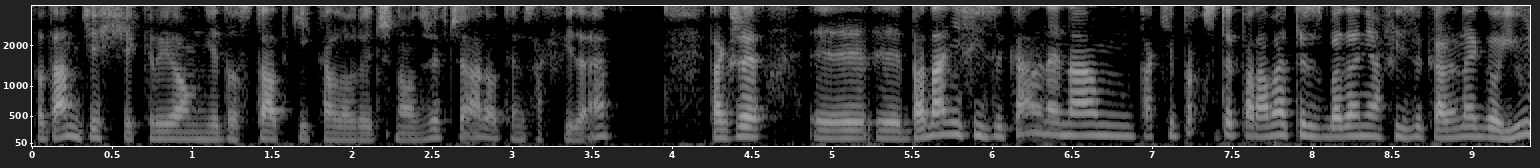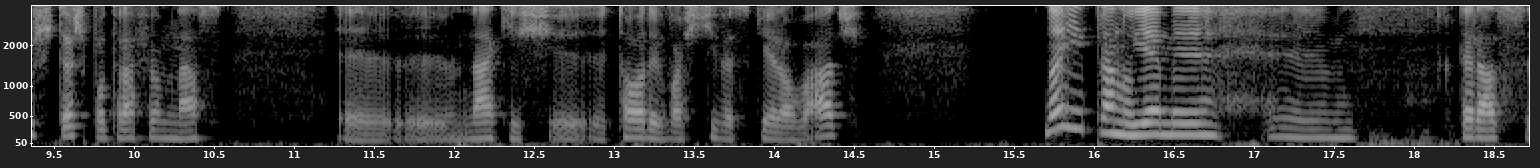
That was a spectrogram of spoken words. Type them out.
to tam gdzieś się kryją niedostatki kaloryczno-odżywcze, ale o tym za chwilę. Także y, y, badanie fizykalne nam, takie proste parametry z badania fizykalnego już też potrafią nas na jakieś tory właściwe skierować. No i planujemy teraz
